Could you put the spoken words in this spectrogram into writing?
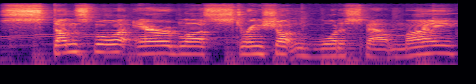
Stun Spore, Aeroblast, String Shot, and Water Spout. My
